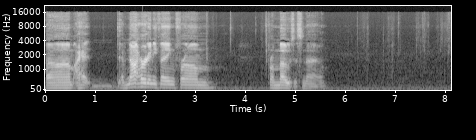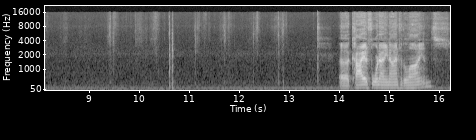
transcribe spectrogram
Um, I had have not heard anything from from Moses, no. Uh, Kai at 4.99 for the Lions.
